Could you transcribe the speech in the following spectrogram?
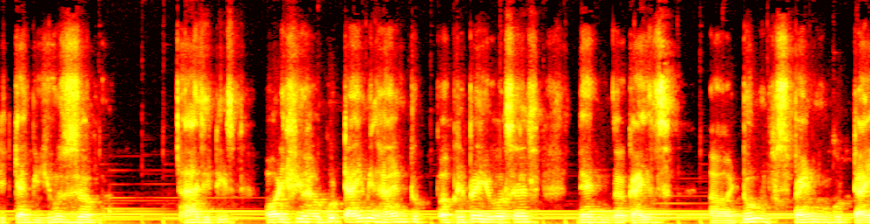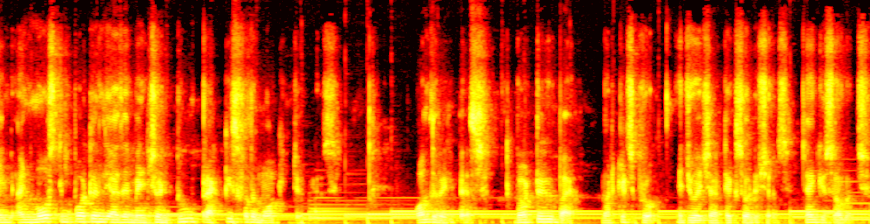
it can be used uh, as it is. Or if you have good time in hand to uh, prepare yourself then the guys uh, do spend good time and most importantly as i mentioned do practice for the mock interviews. All the very best. Brought to you by markets pro eduhr tech solutions. Thank you so much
